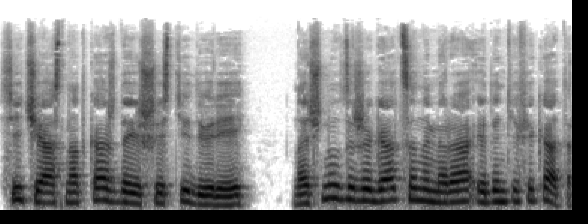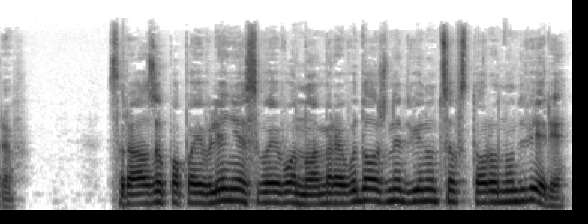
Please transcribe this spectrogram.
Сейчас над каждой из шести дверей начнут зажигаться номера идентификаторов. Сразу по появлению своего номера вы должны двинуться в сторону двери,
